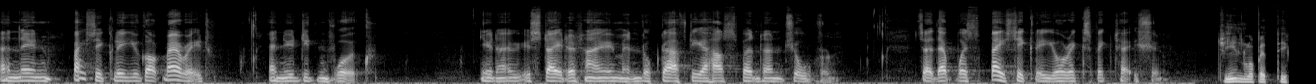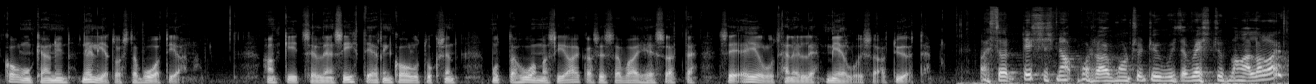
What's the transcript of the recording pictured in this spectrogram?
and then basically you got married and you didn't work. You know, you stayed at home and looked after your husband and children. So that was basically your expectation. Jean lopetti koulunkäynnin 14-vuotiaana. Hankki itselleen sihteerin koulutuksen, mutta huomasi aikaisessa vaiheessa, että se ei ollut hänelle mieluisaa työtä. I thought this is not what I want to do with the rest of my life,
